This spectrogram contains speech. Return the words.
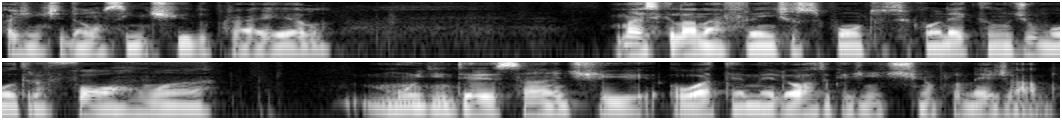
a gente dá um sentido para ela, mas que lá na frente os pontos se conectam de uma outra forma muito interessante ou até melhor do que a gente tinha planejado.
